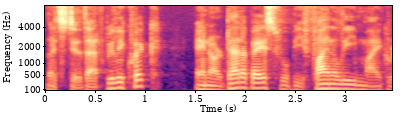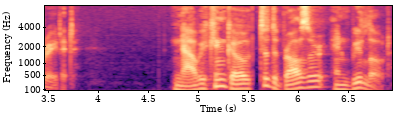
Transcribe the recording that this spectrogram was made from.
Let's do that really quick and our database will be finally migrated. Now we can go to the browser and reload.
